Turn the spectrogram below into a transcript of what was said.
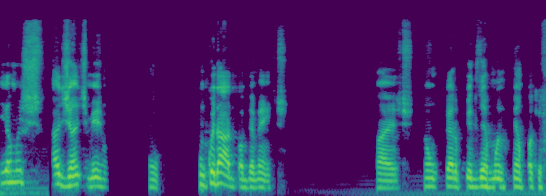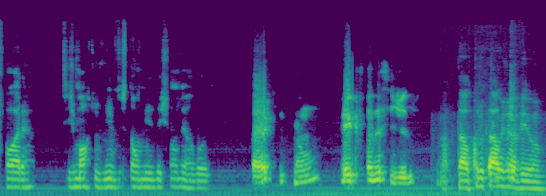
irmos adiante mesmo. Com, com cuidado, obviamente. Mas não quero perder muito tempo aqui fora. Esses mortos-vivos estão me deixando nervoso. Certo? Então, creio que está decidido. Tá, o truque eu já viu.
